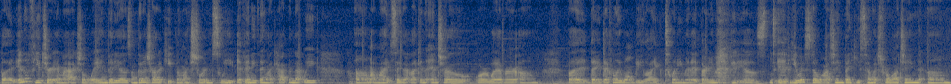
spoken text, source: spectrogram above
But in the future, in my actual weigh-in videos, I'm gonna try to keep them like short and sweet. If anything like happened that week, um, I might say that like in the intro or whatever. Um, but they definitely won't be like 20 minute 30 minute videos. If you are still watching thank you so much for watching. Um,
